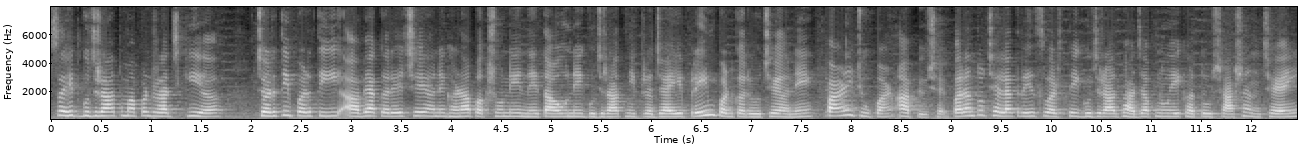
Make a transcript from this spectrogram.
સહિત ગુજરાતમાં પણ રાજકીય ચડતી પડતી આવ્યા કરે છે અને ઘણા પક્ષોને, નેતાઓને ગુજરાતની પ્રજાએ પ્રેમ પણ કર્યો છે અને પાણીચું પણ આપ્યું છે. પરંતુ છેલ્લા ત્રીસ વર્ષથી ગુજરાત ભાજપનું એક હતું શાસન છે અહીં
